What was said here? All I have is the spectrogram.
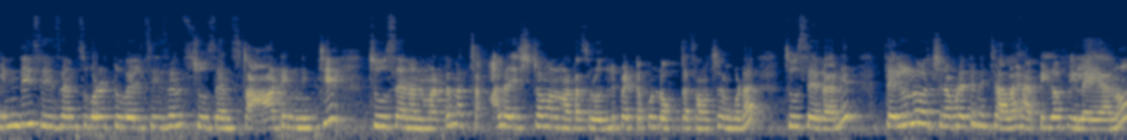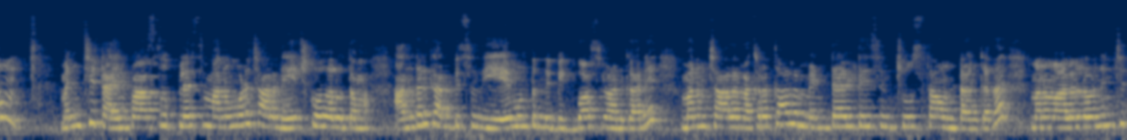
హిందీ సీజన్స్ కూడా ట్వెల్వ్ సీజన్స్ చూశాను. స్టార్టింగ్ నుంచి చూశాను అనమాట నాకు చాలా ఇష్టం అనమాట అసలు వదిలిపెట్టకుండా ఒక్క సంవత్సరం కూడా చూసేదాన్ని. తెలుగులో వచ్చినప్పుడు అయితే నేను చాలా హ్యాపీగా ఫీల్ అయ్యాను. మంచి టైం పాస్ ప్లస్ మనం కూడా చాలా నేర్చుకోగలుగుతాం. అందరికి అనిపిస్తుంది ఏముంటుంది బిగ్ బాస్లో అని. కానీ మనం చాలా రకరకాల మెంటాలిటీస్ చూస్తూ ఉంటాం కదా. మనం వాళ్ళలో నుంచి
